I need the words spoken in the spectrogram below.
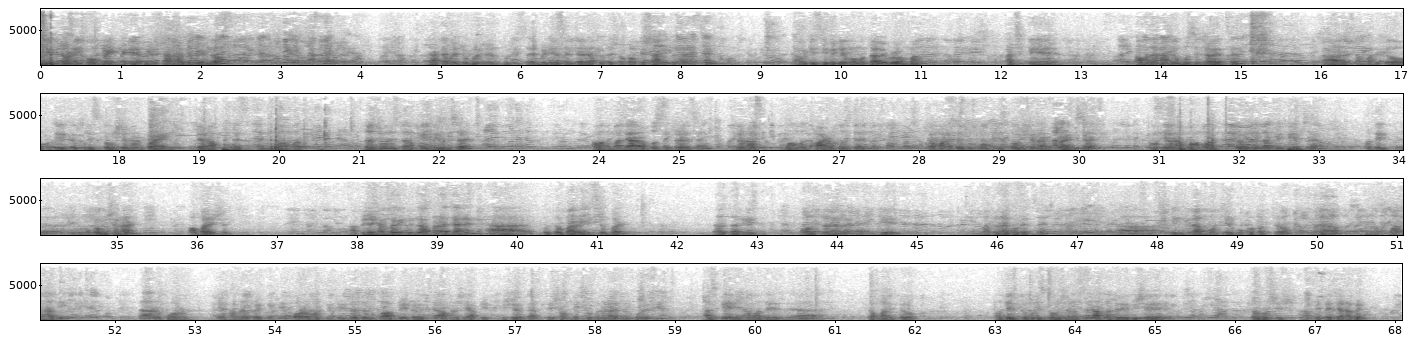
Electronic ও print মিডিয়ার প্রিয় সাংবাদিকবৃন্দ ঢাকা মেট্রোপলিটন পুলিশের মিডিয়া সেন্টারে আপনাদের সকলকে স্বাগত জানাচ্ছি। আমি ডিসি মিডিয়া মোহাম্মদ তালিবুর রহমান। আজকে আমাদের মাঝে উপস্থিত রয়েছে সম্মানিত অতিরিক্ত পুলিশ কমিশনার ক্রাইম জনাব এস এন মোহাম্মদ নজরুল ইসলাম আমাদের মাঝে আরও উপস্থিত রয়েছেন জনাব মোহাম্মদ ফারুক হোসেন সম্মানিত কমিশনার স্যার এবং জনাব মোহাম্মদ শহীদুল্লাহ পিপিএম স্যার অতিরিক্ত কমিশনার অপারেশন প্রিয় সাংবাদিক কিন্তু আপনারা জানেন গত বারোই ডিসেম্বর রাজধানীর পল্টন এলাকায় যে ঘটনা ঘটেছে ইনকিলাব মঞ্চের মুখপাত্র জনাব তার উপর হামলা প্রেক্ষিতে পরবর্তীতে যতটুকু আপডেট রয়েছে, আমরা সেই আপডেট বিষয়ে আজকে সংবাদ আয়োজন করেছি। আজকে আমাদের সম্মানিত অতিরিক্ত পুলিশ কমিশনার স্যার আপনাদের এই বিষয়ে সর্বশেষ আপডেটে জানাবেন।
